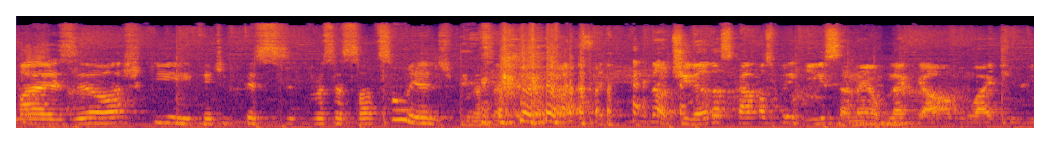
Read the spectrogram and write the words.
Mas eu acho que quem tinha que ter sido processado são eles por essa Não, tirando as capas preguiça, né? O Black Album, o White do,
